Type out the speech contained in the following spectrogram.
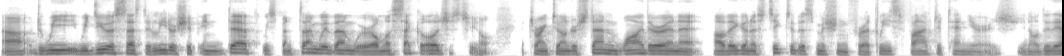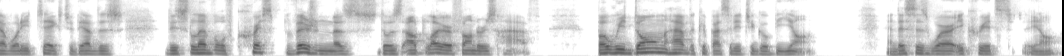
Uh, do we we do assess the leadership in depth? We spend time with them. We're almost psychologists, you know, trying to understand why they're in it. Are they going to stick to this mission for at least five to ten years? You know, do they have what it takes? Do they have this this level of crisp vision as those outlier founders have? But we don't have the capacity to go beyond. And this is where it creates you know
